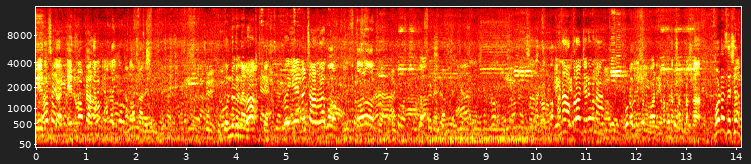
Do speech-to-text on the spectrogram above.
నేను ఉంటా- నేను ఉంటాను. ఎందుకున్నారు? ఏ నుంచి ఆడదాకా అన్న ఒకరోజు జరుగునా. Photo session.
